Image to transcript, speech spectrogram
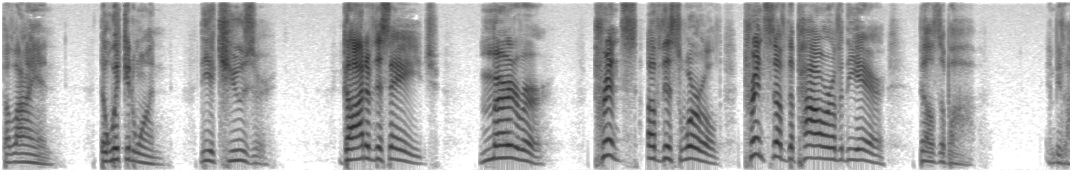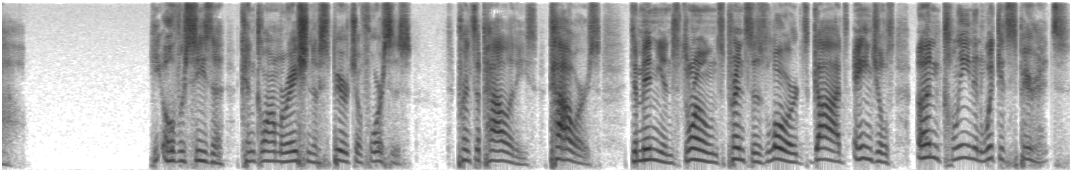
the lion, the wicked one, the accuser, God of this age, murderer, prince of this world, prince of the power of the air, Beelzebub and Belial. He oversees a conglomeration of spiritual forces, principalities, powers, dominions, thrones, princes, lords, gods, angels, unclean and wicked spirits.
